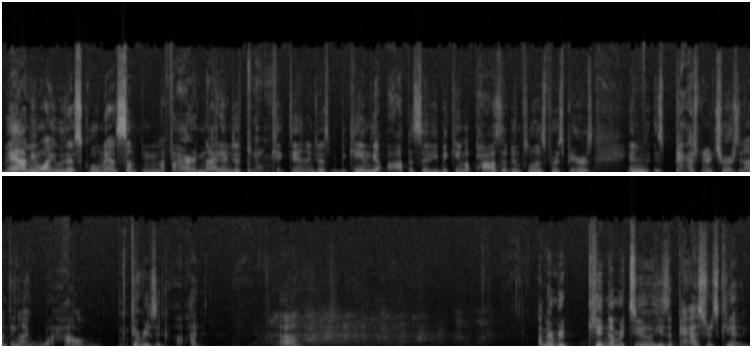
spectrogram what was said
Man, I mean, while he was at school, man, something, the fire ignited and just kicked in and just became the opposite. He became a positive influence for his peers and is pastoring a church. And I'm thinking, like, wow, there is a God. Uh, I remember kid number two, he's a pastor's kid.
